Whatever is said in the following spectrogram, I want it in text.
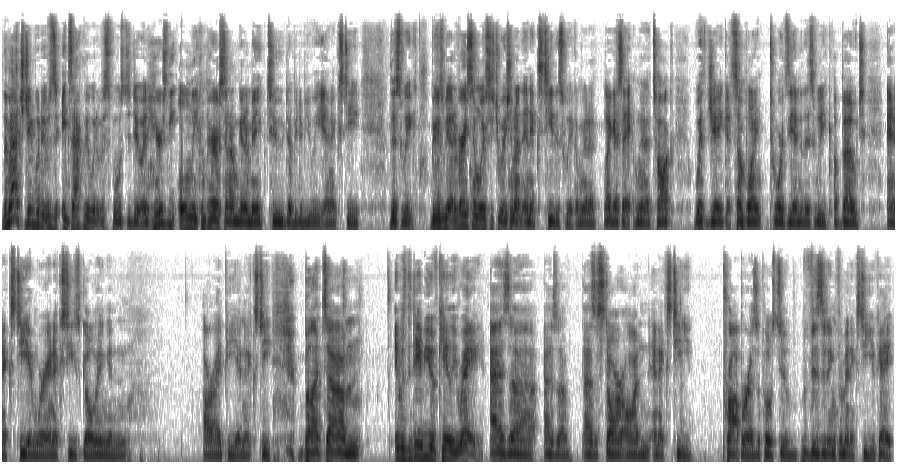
the match did what it was exactly what it was supposed to do. And here's the only comparison I'm going to make to WWE NXT this week because we had a very similar situation on NXT this week. I'm going to, like I say, I'm going to talk with Jake at some point towards the end of this week about NXT and where NXT is going and RIP NXT. But um, it was the debut of Kay Lee Ray as a as a as a star on NXT proper as opposed to visiting from NXT UK.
